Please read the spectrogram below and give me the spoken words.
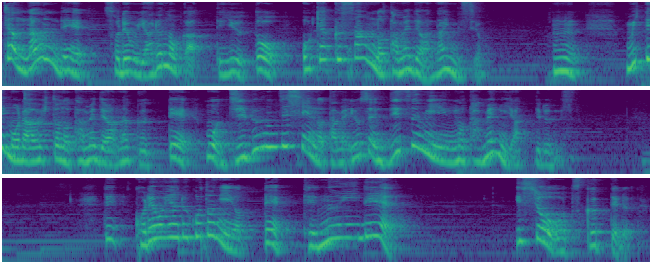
じゃあなんでそれをやるのかっていうとお客さんのためではないんですよ。うん。見てもらう人のためではなくってもう自分自身のため要するにディズニーのためにやってるんです。でこれをやることによって手縫いで衣装を作ってる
